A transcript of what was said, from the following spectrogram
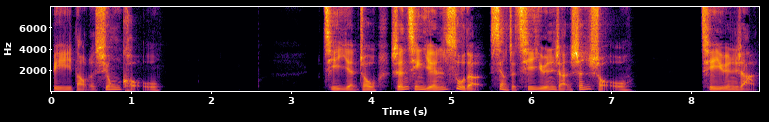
逼到了胸口。戚彦周神情严肃的向着戚云染伸手，戚云染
